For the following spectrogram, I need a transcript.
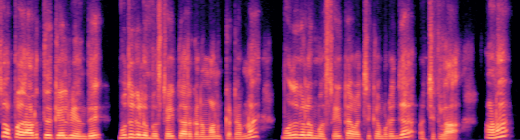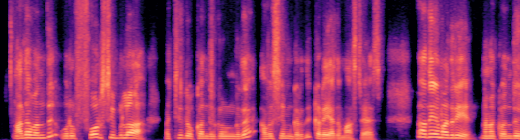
ஸோ அப்போ அடுத்த கேள்வி வந்து முதுகெலும்பு ஸ்ட்ரைட்டாக இருக்கணுமான்னு கேட்டோம்னா முதுகெலும்பு ஸ்ட்ரைட்டாக வச்சுக்க முடிஞ்சா வச்சுக்கலாம். ஆனால் அதை வந்து ஒரு ஃபோர்சிபிளா வச்சுட்டு உட்காந்துருக்கணுங்கிறத அவசியம்ங்கிறது கிடையாது மாஸ்டர்ஸ் அதே மாதிரி நமக்கு வந்து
